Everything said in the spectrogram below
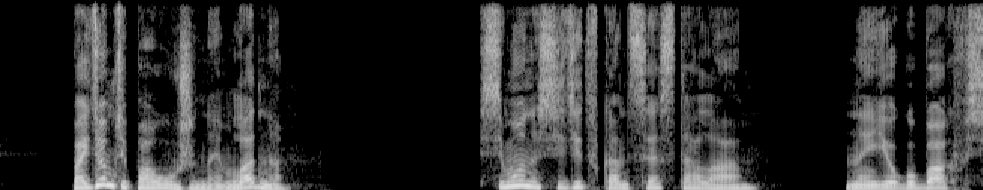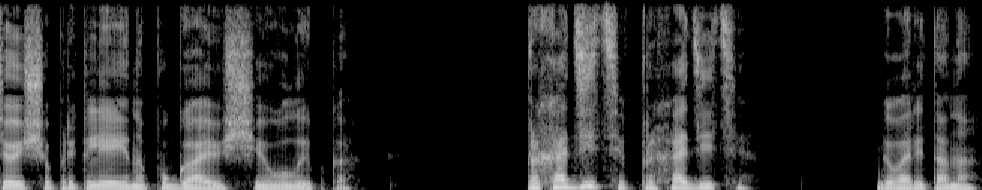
— «пойдемте поужинаем, ладно?» Симона сидит в конце стола. На ее губах все еще приклеена пугающая улыбка. «Проходите, проходите», — говорит она.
